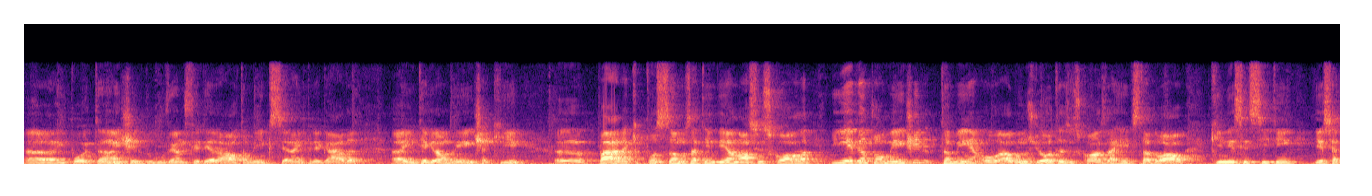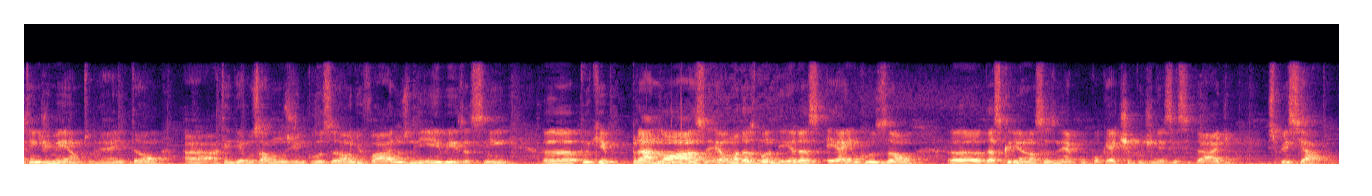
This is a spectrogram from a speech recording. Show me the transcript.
uh, importante do governo federal também que será empregada integralmente aqui para que possamos atender a nossa escola e eventualmente também alunos de outras escolas da rede estadual que necessitem desse atendimento. Né? Então atendemos alunos de inclusão de vários níveis, assim, porque para nós é uma das bandeiras é a inclusão das crianças né, com qualquer tipo de necessidade especial.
